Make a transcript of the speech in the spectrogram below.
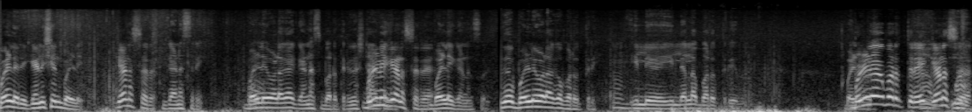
ಬಳ್ಳಿ ರೀ ಗಣೇಶನ ಬಳ್ಳಿ. ಗೆಣಸ ರೀ. ರೀ. ಬಳ್ಳಿ ಒಳಗೆ ಗೆಣಸು ಬರುತ್ತೆ ರೀ ಬಳ್ಳಿ ಗೆಣಸು ರೀ. ಬಳ್ಳಿ ಗೆಣಸು. ಇದು ಬಳ್ಳಿ ಒಳಗೆ ಬರುತ್ತೆ ರೀ. ಇಲ್ಲಿ ಇಲ್ಲೆಲ್ಲ ಬರುತ್ತೆ ರೀ ಇದು. ಬಳ್ಳಿ ಬಳ್ಳಿಯಾಗ ಬರುತ್ತೆ ರೀ ಗೆಣಸ? ಮ-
